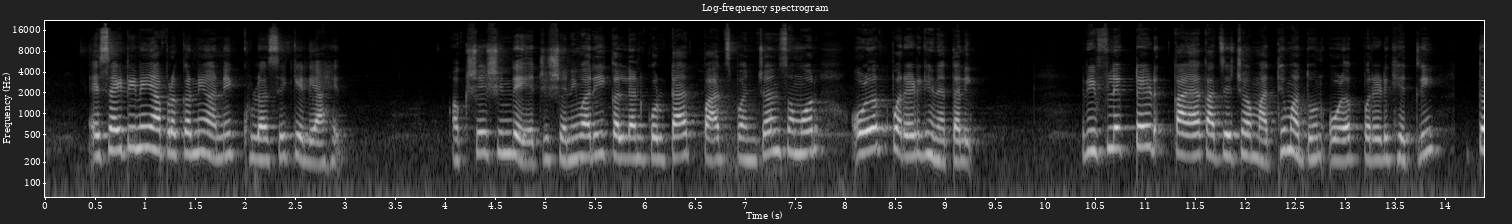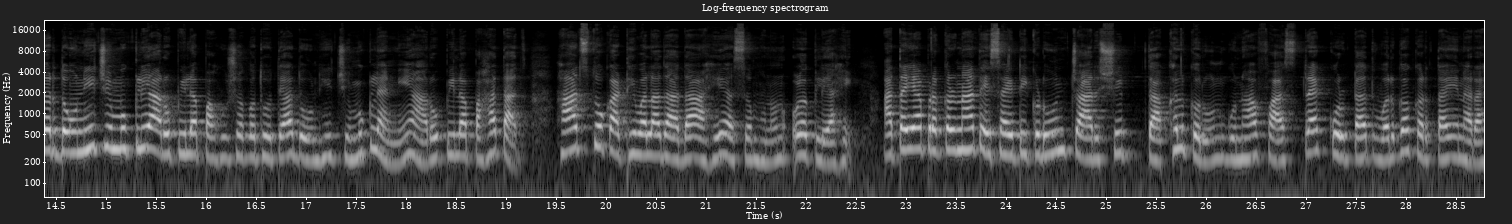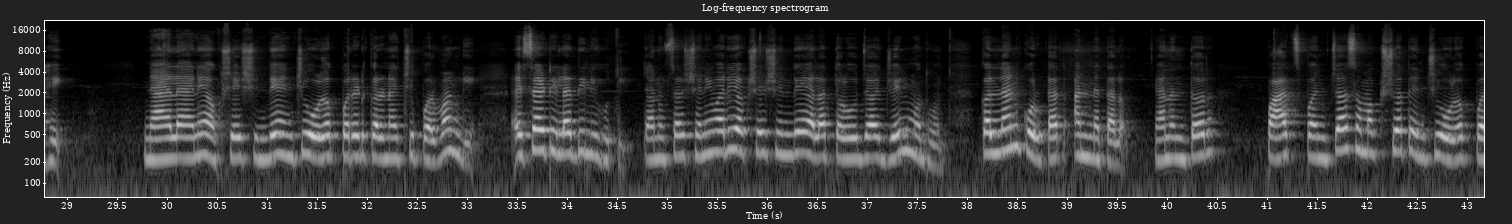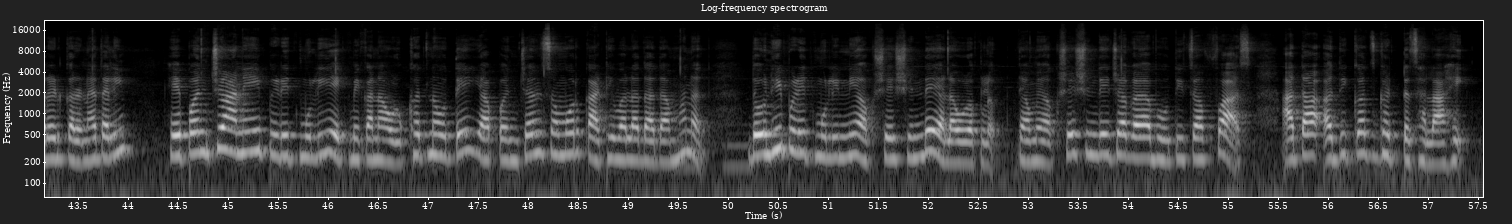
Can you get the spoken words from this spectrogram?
एस आय टीने या प्रकरणी अनेक खुलासे केले आहेत. अक्षय शिंदे याची शनिवारी कल्याण कोर्टात पाच पंचांसमोर ओळख परेड घेण्यात आली. रिफ्लेक्टेड काळ्या काचेच्या माध्यमातून ओळख परेड घेतली. तर दोन्ही चिमुकली आरोपीला पाहू शकत होत्या. दोन्ही चिमुकल्यांनी आरोपीला पाहताच हाच तो काठीवाला दादा आहे असं म्हणून ओळखले आहे. आता या प्रकरणात एस आय टीकडून चार्जशीट दाखल करून गुन्हा फास्ट ट्रॅक कोर्टात वर्ग करता येणार आहे. न्यायालयाने अक्षय शिंदे यांची ओळख परेड करण्याची परवानगी एस आय टीला दिली होती. त्यानुसार शनिवारी अक्षय शिंदे याला तळोजा जेलमधून कल्याण कोर्टात आणण्यात आलं. यानंतर पाच पंचासमक्ष त्यांची ओळख परेड करण्यात आली. हे पंच आणि पीडित मुली एकमेकांना ओळखत नव्हते. या पंचांसमोर काठीवाला दादा म्हणत दोन्ही पीडित मुलींनी अक्षय शिंदे याला ओळखलं. त्यामुळे अक्षय शिंदेच्या गळ्याभोवतीचा फास आता अधिकच घट्ट झाला आहे.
